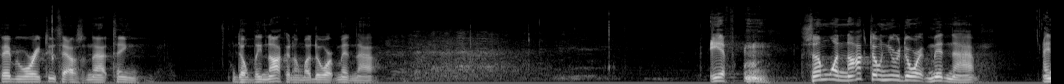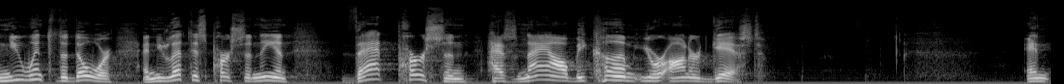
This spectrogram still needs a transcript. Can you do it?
February 2019. Don't be knocking on my door at midnight. if someone knocked on your door at midnight and you went to the door and you let this person in, that person has now become your honored guest. And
